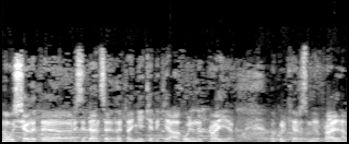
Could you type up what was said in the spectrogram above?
Ну усе гэтыя рэзідэнцыі гэта нейкі такі агульны праект наколькі я разумею правильно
